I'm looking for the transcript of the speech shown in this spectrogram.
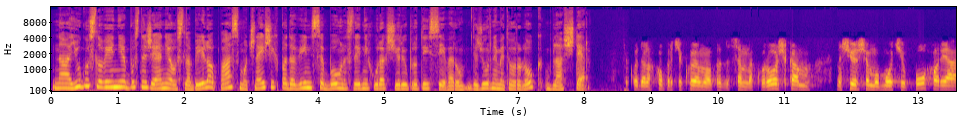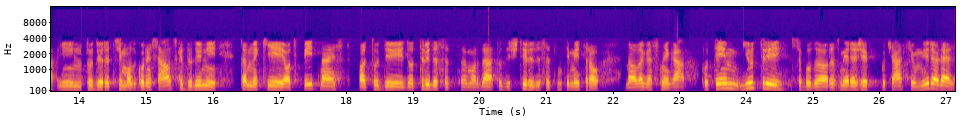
Na jugu Slovenije bo sneženje oslabelo, pas močnejših padavin se bo v naslednjih urah širil proti severu. Dežurni meteorolog Blaž Šter. Tako da lahko pričakujemo predvsem na Koroškem, na širšem območju Pohorja in tudi recimo v Zgornjesavski dolini, tam nekje od 15 pa tudi do 30, morda tudi 40 cm novega snega. Potem jutri se bodo razmere že počasi umirjale.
